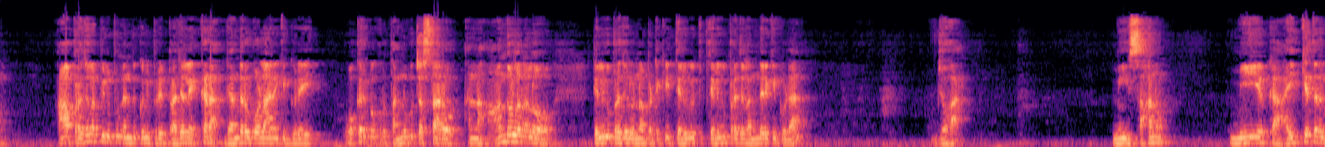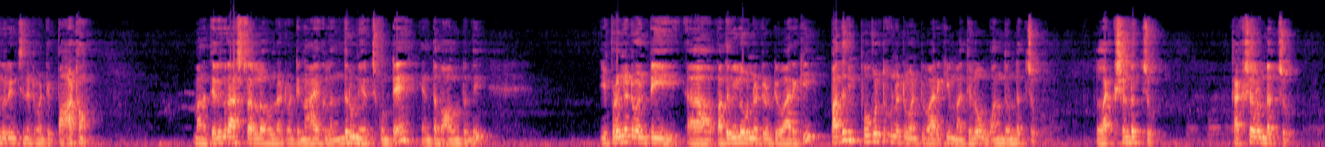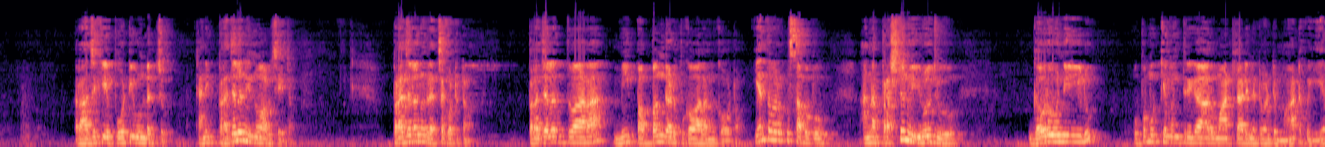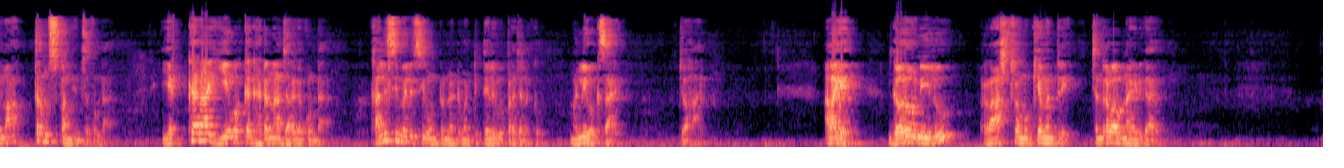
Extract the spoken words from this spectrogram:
ఆ ప్రజల పిలుపునందుకుని ప్ర- ప్రజలు ఎక్కడ గందరగోళానికి గురై ఒకరికొకరు తన్నుకు చస్తారో అన్న ఆందోళనలో తెలుగు ప్రజలు ఉన్నప్పటికీ తెలుగు తెలుగు ప్రజలందరికీ కూడా జోహార్. మీ సహనం మీ యొక్క ఐక్యతను గురించినటువంటి పాఠం మన తెలుగు రాష్ట్రాల్లో ఉన్నటువంటి నాయకులందరూ నేర్చుకుంటే ఎంత బాగుంటుంది. ఇప్పుడున్నటువంటి పదవిలో ఉన్నటువంటి వారికి పదవి పోగొట్టుకున్నటువంటి వారికి మధ్యలో వంద ఉండొచ్చు లక్ష ఉండొచ్చు కక్షలు ఉండొచ్చు రాజకీయ పోటీ ఉండొచ్చు కానీ ప్రజలను ఇన్వాల్వ్ చేయటం. ప్రజలను రెచ్చగొట్టడం ప్రజల ద్వారా మీ పబ్బం గడుపుకోవాలనుకోవటం. ఎంతవరకు సబబు? అన్న ప్రశ్నను ఈరోజు గౌరవనీయులు ఉప ముఖ్యమంత్రి గారు మాట్లాడినటువంటి మాటకు ఏమాత్రం స్పందించకుండా ఎక్కడా ఏ ఒక్క ఘటన జరగకుండా కలిసిమెలిసి ఉంటున్నటువంటి తెలుగు ప్రజలకు మళ్ళీ ఒకసారి జోహార్. అలాగే గౌరవనీయులు రాష్ట్ర ముఖ్యమంత్రి చంద్రబాబు నాయుడు గారు.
